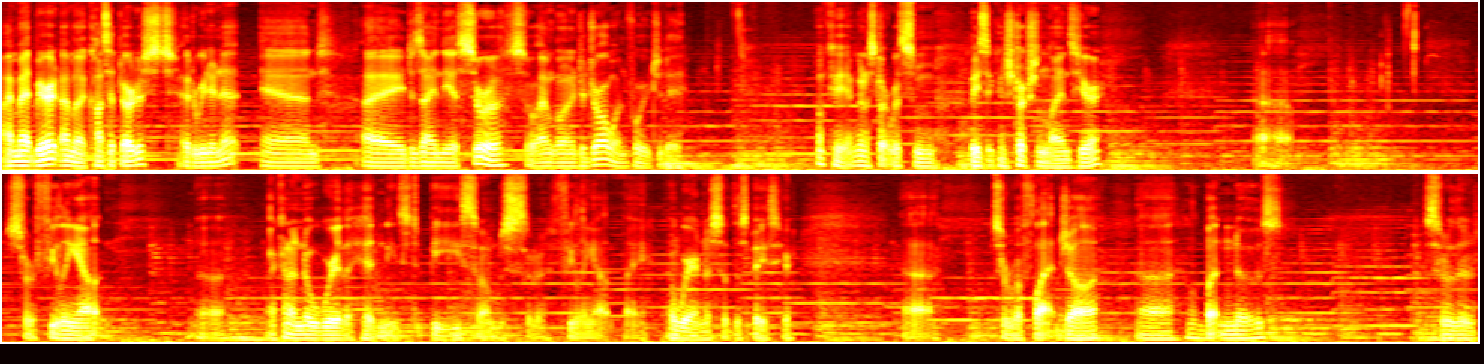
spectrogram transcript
I'm Matt Barrett. I'm a concept artist at ArenaNet, and I designed the Asura, so I'm going to draw one for you today. Okay, I'm going to start with some basic construction lines here. Uh, sort of feeling out. Uh, I kind of know where the head needs to be, so I'm just sort of feeling out my awareness of the space here. Uh, sort of a flat jaw, uh, little button nose, sort of the,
